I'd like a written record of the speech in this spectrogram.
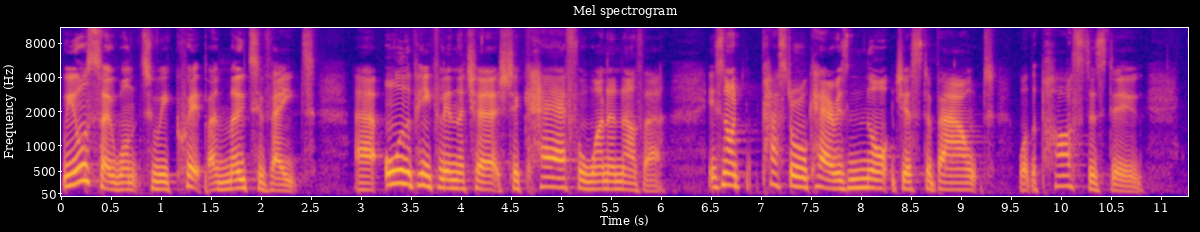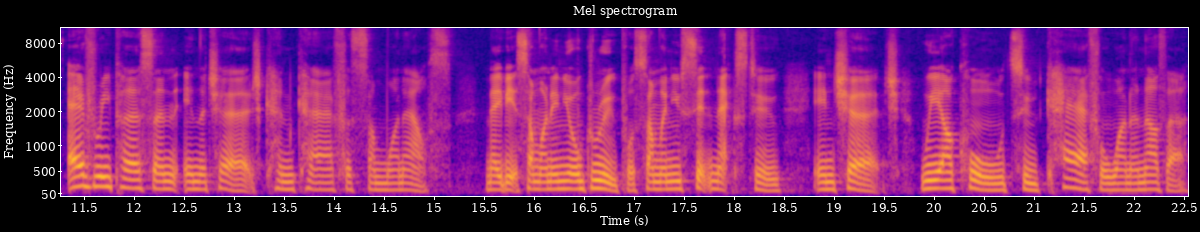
We also want to equip and motivate uh, all the people in the church to care for one another. It's not pastoral care is not just about what the pastors do every person in the church can care for someone else. Maybe it's someone in your group or someone you sit next to in church. We are called to care for one another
